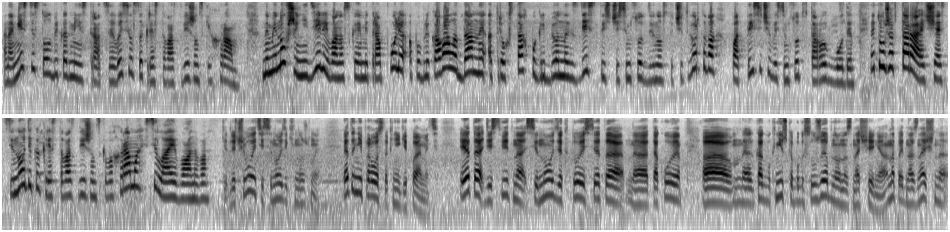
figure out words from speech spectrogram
а на месте столбика администрации высился крестовоздвиженский храм. На минувшей неделе Ивановская митрополия опубликовала данные о 300 погребенных здесь с 1794 по 1802 годы. Это уже вторая часть синодика крестовоздвиженского храма села Иваново. Для чего эти синодики нужны? Это не просто книги память. Это действительно синодик, то есть это э, такое, э, как бы книжка богослужебного назначения. Она предназначена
